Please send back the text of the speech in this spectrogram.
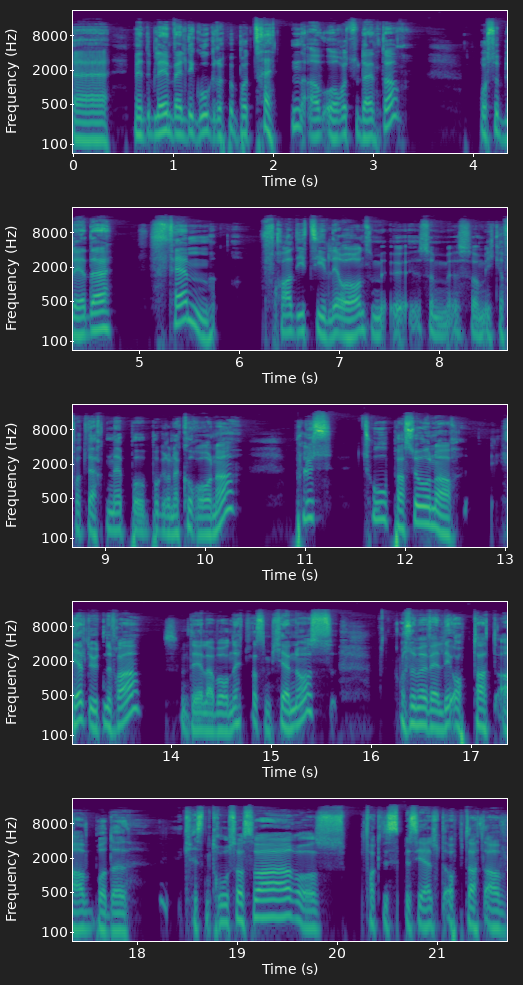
Men det ble en veldig god gruppe på 13 av årets studenter, og så ble det fem fra de tidligere årene som, som, som ikke har fått vært med av korona, pluss to personer helt utenfra, som del av vår nettverk, som kjenner oss, og som er veldig opptatt av både kristen trosforsvar, og faktisk spesielt opptatt av,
